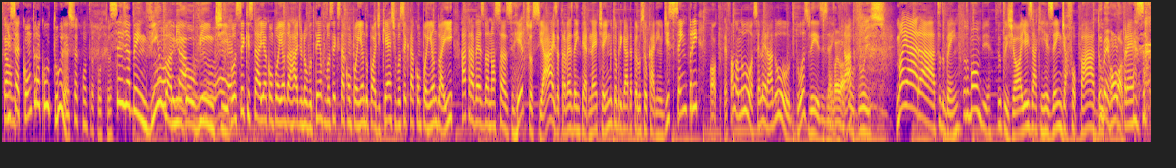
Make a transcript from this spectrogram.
lá. Isso é contra a cultura. Isso é contra a cultura. Seja bem-vindo, amigo ouvinte. É. Você que está aí acompanhando a Rádio Novo Tempo, você que está acompanhando o podcast, você que está acompanhando aí através das nossas redes sociais, através da internet aí. Muito obrigada pelo seu carinho de sempre. Ó, tô até falando acelerado duas vezes aí, Vai lá. tá? Dois. Maiara, tudo bem? Tudo bom, Bia? Tudo jóia, Isaac Rezende, afobado. Tudo bem, vamos logo. Pressa.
